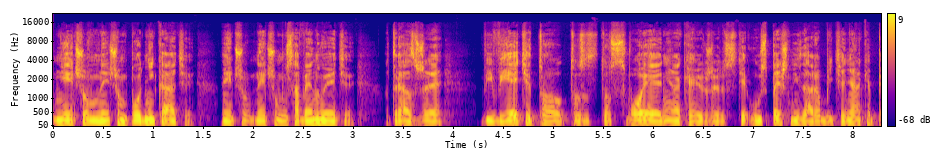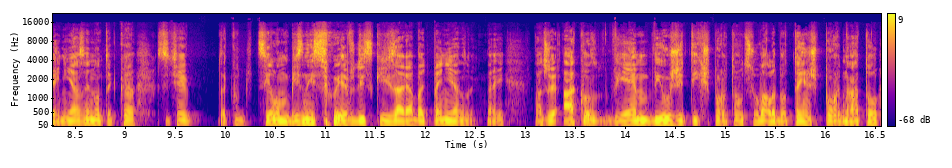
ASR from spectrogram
niečo, v niečom podnikáte, niečo, niečomu sa venujete. A teraz, že vy viete to, to, to svoje nejaké, že ste úspešní, zarobíte nejaké peniaze, no tak eh, chcete takú cieľom biznisu je vždycky zarábať peniaze. Hej? A že ako viem využiť tých športovcov alebo ten šport na to,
